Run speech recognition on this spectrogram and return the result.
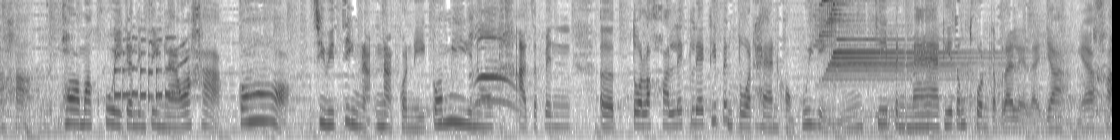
นะคะพอมาคุยกันจริง ๆ แล้วอะค่ะ ก็ชีวิตจริงน่ะหนักกว่านี้ก็มีเนาะอาจจะเป็นตัวละครเล็ก ๆ ที่เป็นตัวแทนของผู้หญิงที่เป็นแม่ที่ต้องทนกับอะไรหลายๆอย่างเนี่ยค่ะ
